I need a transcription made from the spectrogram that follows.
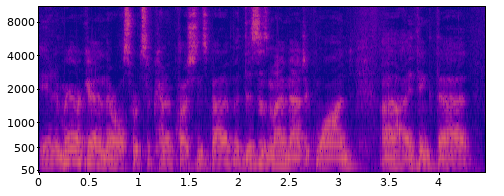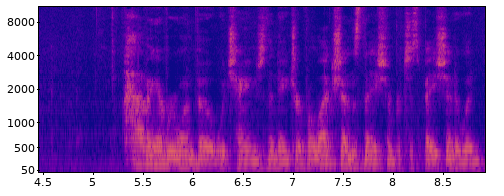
in America, and there are all sorts of kind of questions about it. But this is my magic wand. Uh, I think that having everyone vote would change the nature of elections, the nation participation. It would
